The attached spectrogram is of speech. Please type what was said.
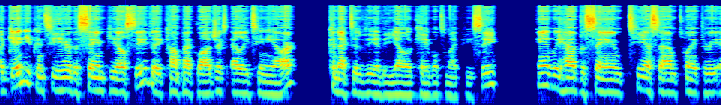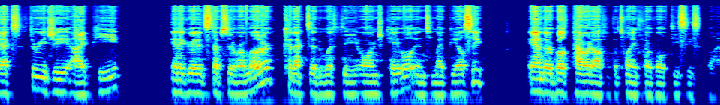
Again, you can see here the same PLC, the CompactLogix L18ER, connected via the yellow cable to my PC. And we have the same TSM23X 3G IP integrated step servo motor connected with the orange cable into my PLC. And they're both powered off of a 24 volt DC supply.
